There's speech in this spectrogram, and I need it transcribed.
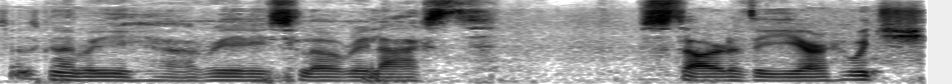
So it's gonna be a really slow, relaxed start of the year, which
